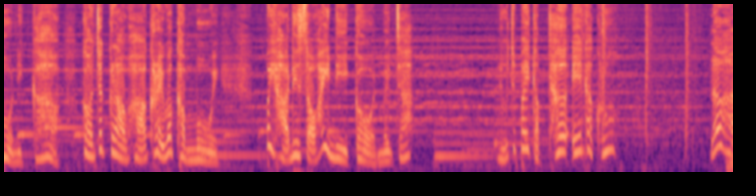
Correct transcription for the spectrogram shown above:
โมนิก้า ก่อนจะกล่าวหาใครว่าขโมย ไปหาดินสอให้ดีก่อนไหมจ๊ะ หนูจะไปกับเธอเองค่ะครู แล้วหา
